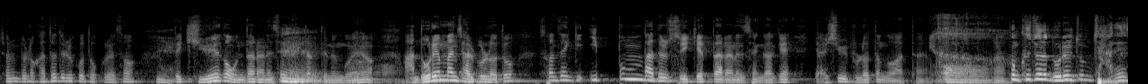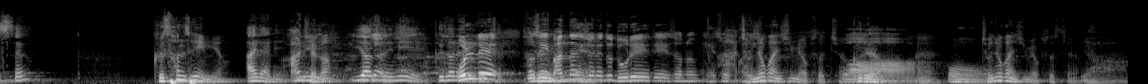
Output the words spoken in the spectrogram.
저는 별로 갖다 드릴 것도 없고 그래서 네. 근데 기회가 온다라는 생각이 네. 딱 드는 거예요. 아, 노래만 잘 불러도 선생님께 이쁨 받을 수 있겠다라는 생각에 열심히 불렀던 것 같아요. 어. 그럼 그 전에 노래를 좀 잘했어요? 그 선생님이요? 아니 아니. 아니, 제가? 이한 선생님이 그 전에 원래 선생님 노래는- 만나기 네. 전에도 노래에 대해서는 계속 아, 전혀 관심이 없었죠. 와. 그래요? 네. 어. 전혀 관심이 없었어요. 야.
